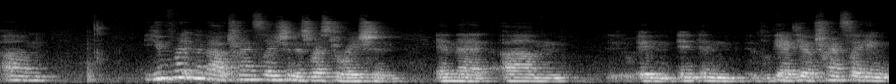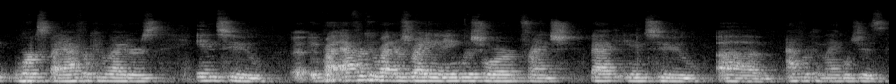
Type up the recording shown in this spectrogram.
Um, you've written about translation as restoration, and that um, in, in, in, the idea of translating works by African writers into uh, African writers writing in English or French back into um, African languages.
